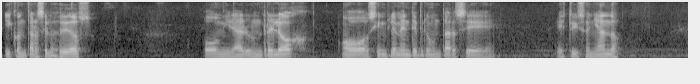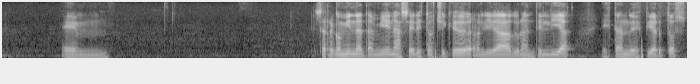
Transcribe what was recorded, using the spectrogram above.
y contarse los dedos, o mirar un reloj, o simplemente preguntarse, ¿estoy soñando? Em, se recomienda también hacer estos chequeos de realidad durante el día, estando despiertos,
